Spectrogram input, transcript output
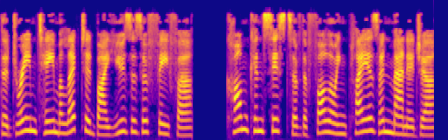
The Dream Team elected by users of FIFA.com consists of the following players and manager.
